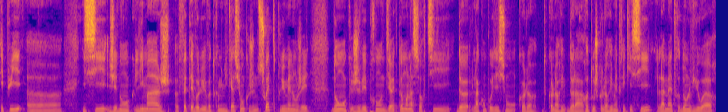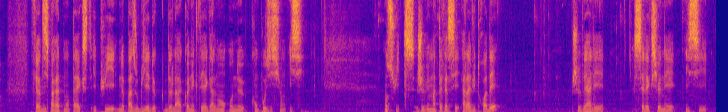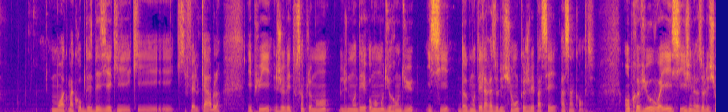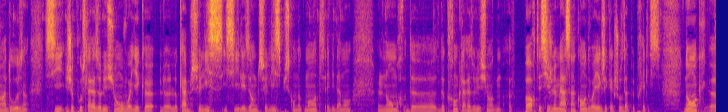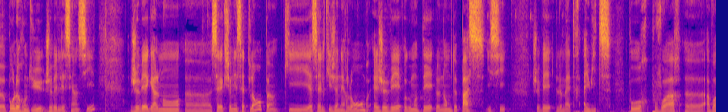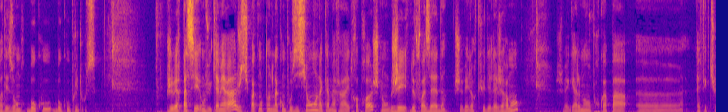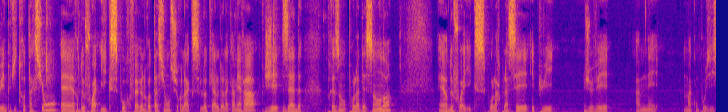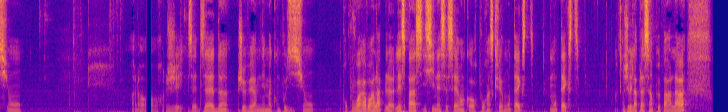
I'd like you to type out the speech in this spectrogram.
Et puis euh, ici, j'ai donc l'image euh, Faites évoluer votre communication que je ne souhaite plus mélanger. Donc je vais prendre directement la sortie de la composition de la retouche colorimétrique ici, la mettre dans le viewer, faire disparaître mon texte et puis ne pas oublier de, de la connecter également au nœud composition ici. Ensuite, je vais m'intéresser à la vue 3D. Je vais aller sélectionner ici moi, ma courbe des Béziers qui, fait le câble. Et puis, je vais tout simplement lui demander au moment du rendu, ici, d'augmenter la résolution que je vais passer à 50. En preview, vous voyez ici, j'ai une résolution à 12. Si je pousse la résolution, vous voyez que le, câble se lisse. Ici, les angles se lissent puisqu'on augmente évidemment le nombre de, de crans que la résolution porte. Et si je le mets à 50, vous voyez que j'ai quelque chose d'à peu près lisse. Donc, euh, pour le rendu, je vais le laisser ainsi. Je vais également euh, sélectionner cette lampe qui est celle qui génère l'ombre et je vais augmenter le nombre de passes ici. Je vais le mettre à 8 pour pouvoir euh, avoir des ombres beaucoup, beaucoup plus douces. Je vais repasser en vue caméra, je ne suis pas content de la composition, la caméra est trop proche, donc G 2 fois Z, je vais le reculer légèrement. Je vais également, pourquoi pas, euh, effectuer une petite rotation. R 2 fois X pour faire une rotation sur l'axe local de la caméra. G, Z présent pour la descendre. R 2 fois X pour la replacer. Et puis, je vais amener ma composition. Alors, j'ai ZZ, je vais amener ma composition pour pouvoir avoir l'espace ici nécessaire encore pour inscrire mon texte. Mon texte. Je vais la placer un peu par là.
